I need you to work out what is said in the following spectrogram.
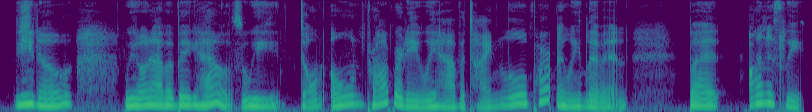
you know, we don't have a big house. We don't own property. We have a tiny little apartment we live in. But honestly,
